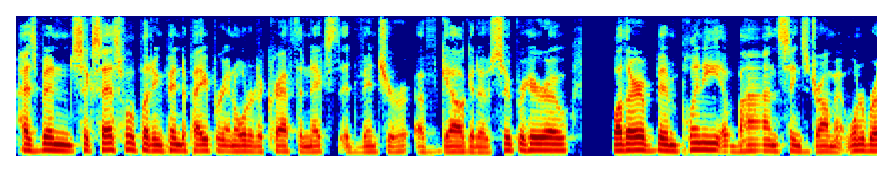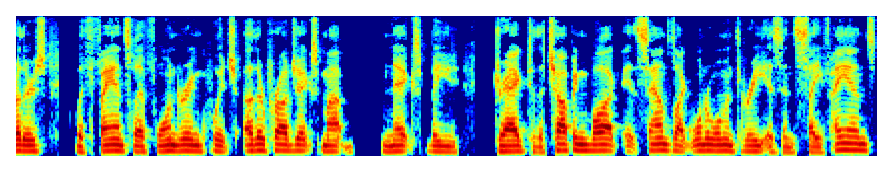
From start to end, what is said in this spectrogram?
has been successful putting pen to paper in order to craft the next adventure of Gal Gadot's superhero. While there have been plenty of behind the scenes drama at Warner Brothers, with fans left wondering which other projects might next be dragged to the chopping block, it sounds like Wonder Woman 3 is in safe hands.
